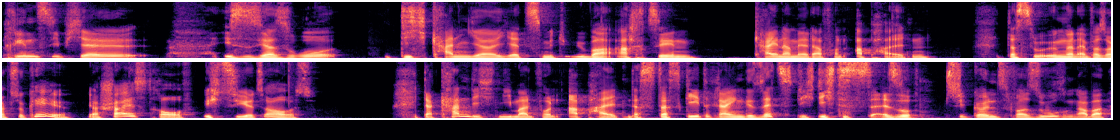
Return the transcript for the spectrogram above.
prinzipiell ist es ja so, dich kann ja jetzt mit über 18 keiner mehr davon abhalten, dass du irgendwann einfach sagst, okay, ja, scheiß drauf, ich ziehe jetzt aus. Da kann dich niemand von abhalten. Das, das geht rein gesetzlich nicht. Das, also, sie können es versuchen, aber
